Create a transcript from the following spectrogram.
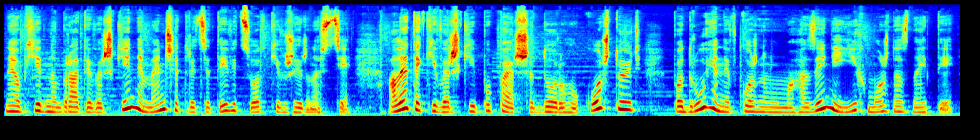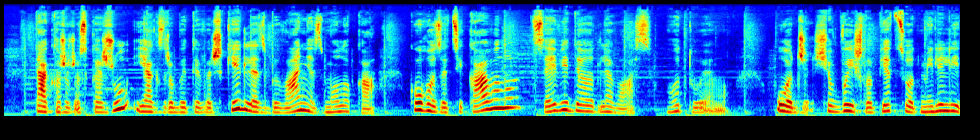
необхідно брати вершки не менше 30% жирності. Але такі вершки, по-перше, дорого коштують, по-друге, не в кожному магазині їх можна знайти. Також розкажу, як зробити вершки для збивання з молока. Кого зацікавило, це відео для вас. Готуємо. Отже, щоб вийшло 500 мл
